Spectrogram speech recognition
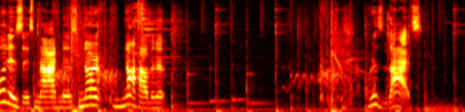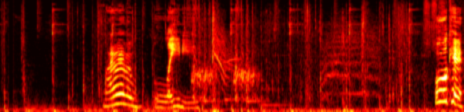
What is this madness? Nope, not having it. What is that? Why do I have a lady? Oh, okay.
